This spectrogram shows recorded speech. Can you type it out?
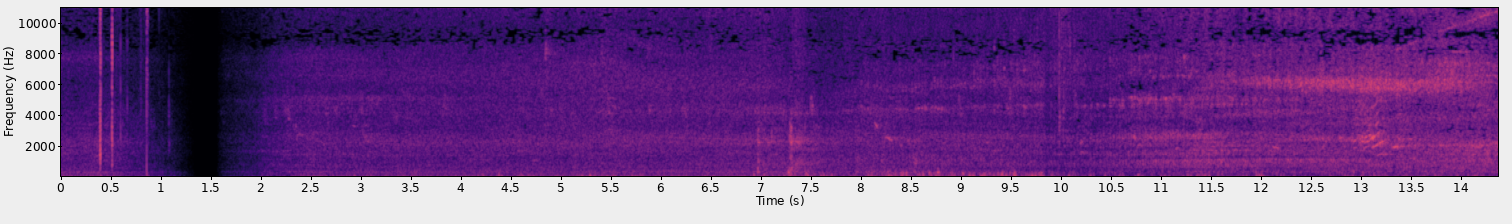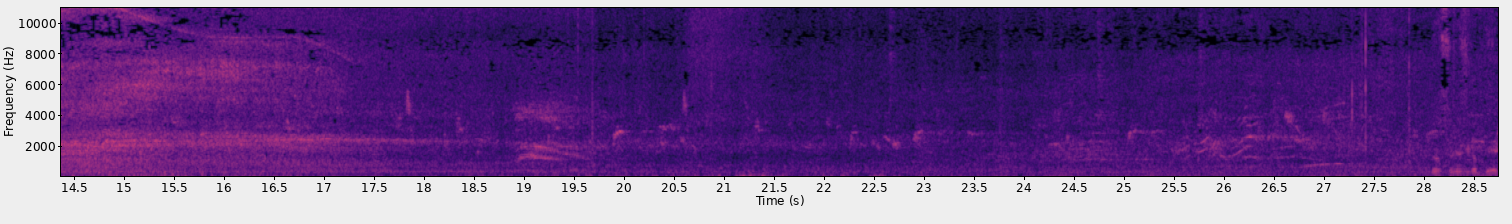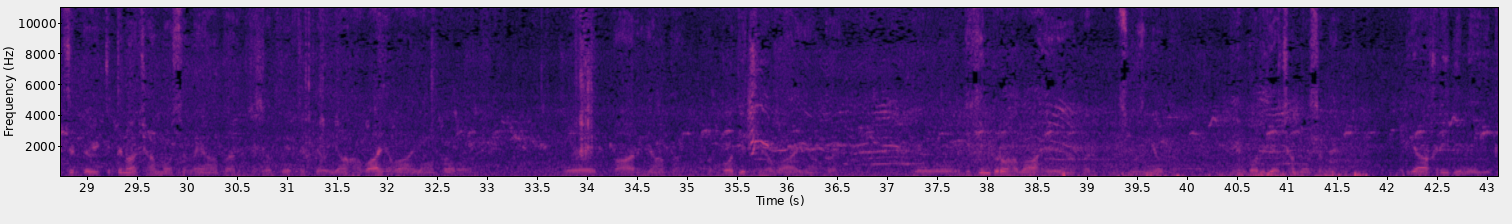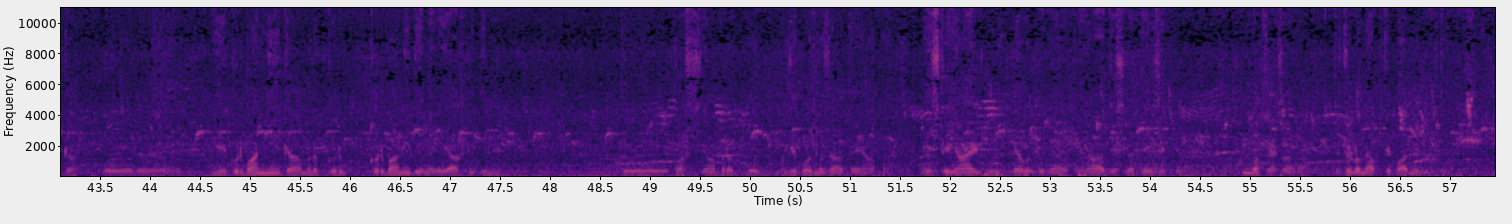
दोस्तों जैसे आप देख सकते हो कितना अच्छा मौसम है यहाँ पर। जैसे आप देख सकते हो, यहाँ हवा ही हवा है यहाँ पर। ये बाहर यहाँ पर, और बहुत ही अच्छी हवा है यहाँ पर। तो यकीन करो हवा है यहाँ पर, महसूस नहीं होता। लेकिन बहुत ही अच्छा मौसम है। ये आखिरी दिन है ईद का, और ये कुर्बानी का मतलब कुर्बानी देने का ये आखिरी दिन है। तो बस यहाँ पर बहुत, मुझे बहुत मज़ा आता है यहाँ पर। इसलिए यहाँ एल टू लेवल टू में आता हूँ। यहाँ जैसे आप देख सकते हो, खुला है सारा। तो चलो मैं आपके बाद में मिलता हूँ।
